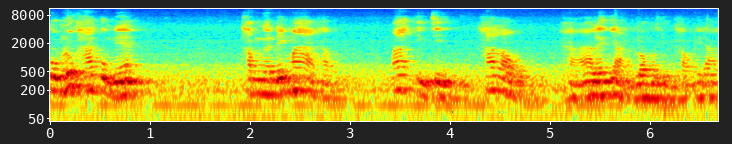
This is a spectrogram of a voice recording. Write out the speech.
กลุ่มลูกค้ากลุ่มนี้ยทำเงินได้มากครับ มากจริง ๆ ถ้าเราหาอะไรอย่างลงมาถึงเขาให้ได้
